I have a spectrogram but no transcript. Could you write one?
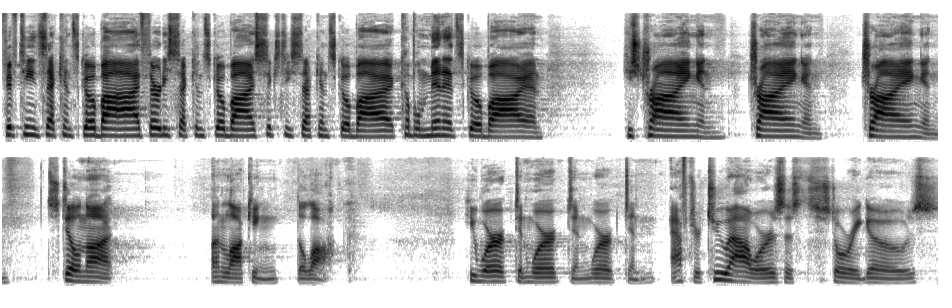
15 seconds go by, 30 seconds go by, 60 seconds go by, a couple minutes go by, and he's trying and trying and trying and still not unlocking the lock. He worked and worked and worked, and after two hours, as the story goes,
